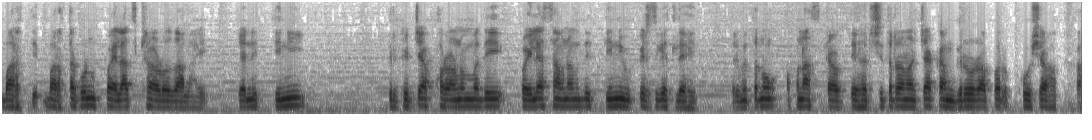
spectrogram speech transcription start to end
भारती भारताकडून पहिलाच खेळाडू झाला आहे. ज्याने तिन्ही क्रिकेटच्या फॉर्मॅटमध्ये पहिल्या सामन्यामध्ये तीन विकेट्स घेतले आहेत. तर मित्रांनो आपणास काय वाटते हर्षित राणाच्या कामगिरीवर आपण खुश आहात का?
